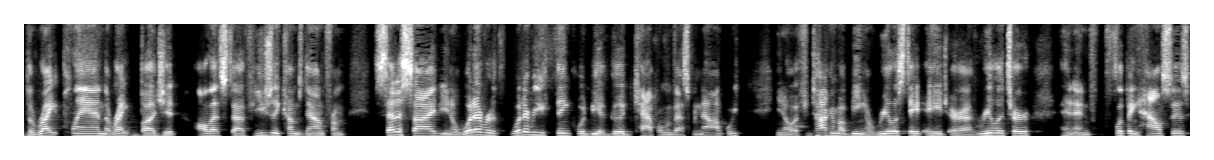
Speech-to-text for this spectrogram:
the right plan, the right budget, all that stuff usually comes down from set aside, you know, whatever whatever you think would be a good capital investment. Now, we, you know, if you're talking about being a real estate agent or a realtor and, and flipping houses,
